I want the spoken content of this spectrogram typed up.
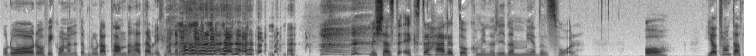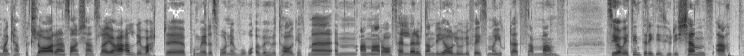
Och då, då fick hon en liten blodad tand den här tävlingsmänniskan. Men känns det extra härligt då att komma in och rida en medelsvår? Och Jag tror inte att man kan förklara en sån känsla. Jag har aldrig varit eh, på medelsvår nivå överhuvudtaget med en annan ras heller, utan det är jag och Luluface som har gjort det här tillsammans. Så jag vet inte riktigt hur det känns att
